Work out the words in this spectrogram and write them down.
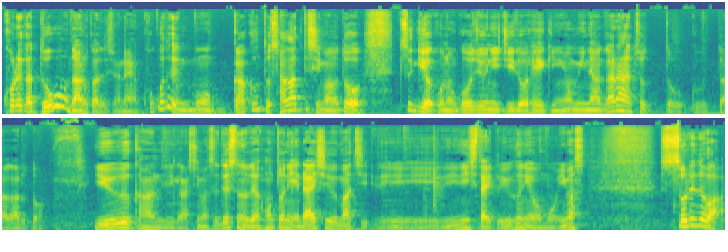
これがどうなるかですよね。ここでもうガクンと下がってしまうと、次はこの50日移動平均を見ながら、ちょっとぐっと上がると。いう感じがします。ですので、本当に来週待ちにしたいというふうに思います。それでは、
